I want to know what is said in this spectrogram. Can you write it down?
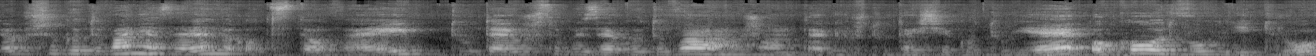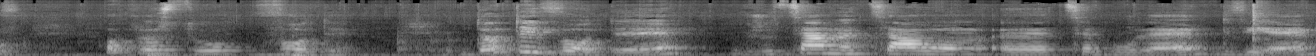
Do przygotowania zalewy octowej, tutaj już sobie zagotowałam rządek, już tutaj się gotuje, około 2 litrów, po prostu wody. Do tej wody wrzucamy całą e, cebulę, dwie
